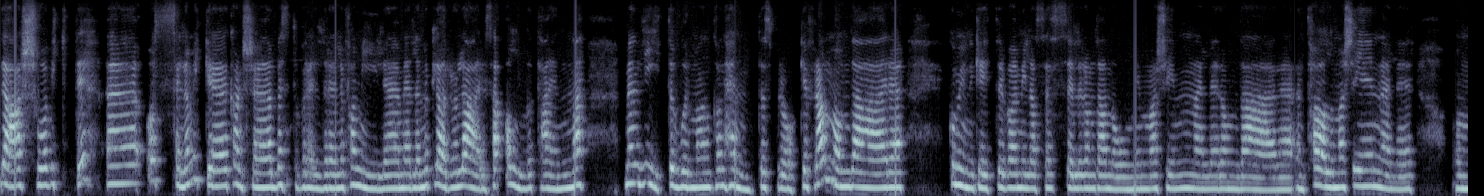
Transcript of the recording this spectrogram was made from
Det er så viktig. Eh, og selv om ikke kanskje besteforeldre eller familiemedlemmer klarer å lære seg alle tegnene men vite hvor man kan hente språket fram. Om det er Communicator by Milases, eller om det er Nolmin-maskinen, eller om det er eh, en talemaskin, eller om,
